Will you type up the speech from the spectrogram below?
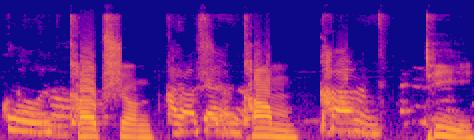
Cool, corruption. Corruption, come. Come, tea.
